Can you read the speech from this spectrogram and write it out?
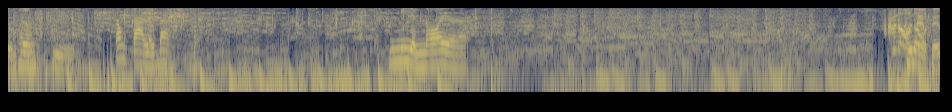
เสริมพลังสกิลต้องการอะไรบ้าง มันมีอย่างน้อยอะนะ 苦悩は苦悩全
